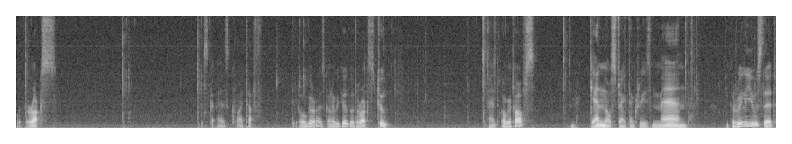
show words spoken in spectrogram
with rocks. This guy is quite tough. The ogre is going to be killed with rocks too. And ogre corpse. Again no strength increase. Man, we could really use that.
